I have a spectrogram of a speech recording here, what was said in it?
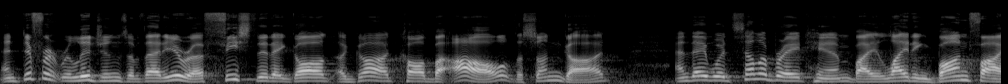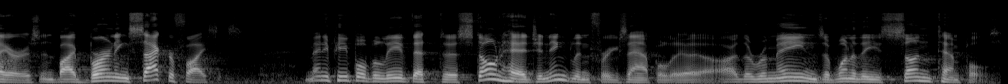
And different religions of that era feasted a god, a god called Baal, the sun god, and they would celebrate him by lighting bonfires and by burning sacrifices. Many people believe that uh, Stonehenge in England, for example, uh, are the remains of one of these sun temples.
